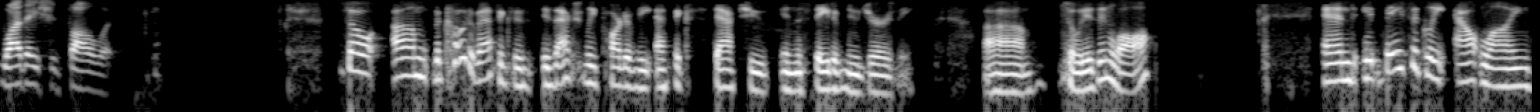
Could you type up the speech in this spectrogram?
why they should follow it? So um, the Code of Ethics is, is actually part of the ethics statute in the state of New Jersey. Um, so it is in law. And it basically outlines,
